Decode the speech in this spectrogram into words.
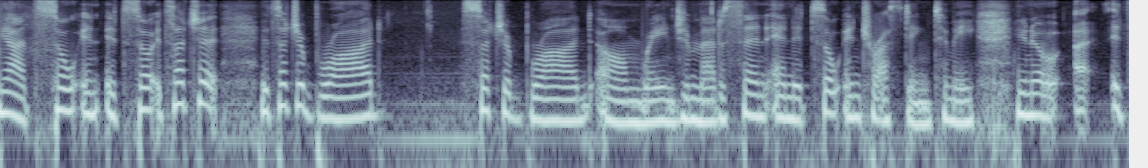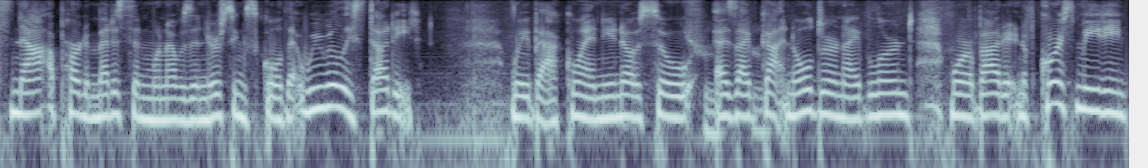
Yeah, it's so in- it's so it's such a it's such a broad such a broad um, range of medicine and it's so interesting to me you know uh, it's not a part of medicine when i was in nursing school that we really studied way back when you know so True, as i've true. gotten older and i've learned more about it and of course meeting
